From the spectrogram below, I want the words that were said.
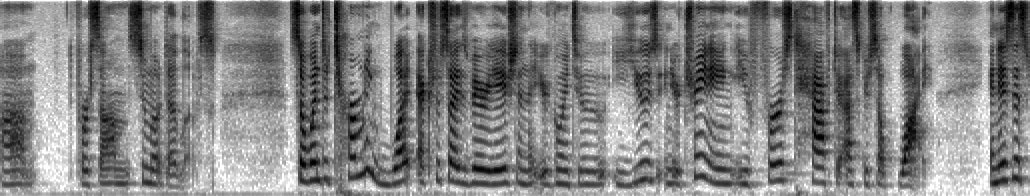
um, for some sumo deadlifts. So, when determining what exercise variation that you're going to use in your training, you first have to ask yourself why. And is this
